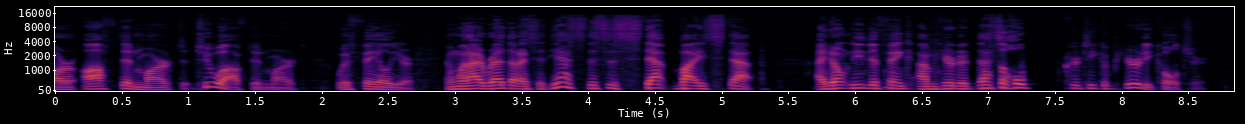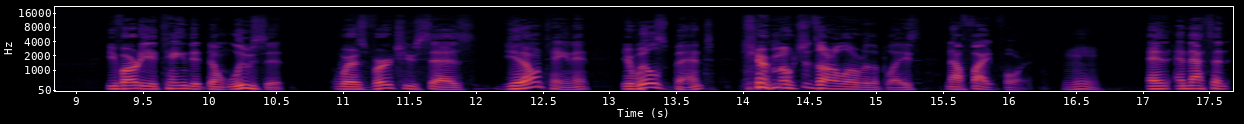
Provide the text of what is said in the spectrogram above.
are often marked, too often marked with failure. And when I read that, I said, yes, this is step by step. I don't need to think I'm here to, that's a whole critique of purity culture. You've already attained it, don't lose it. Whereas virtue says, you don't attain it, your will's bent, your emotions are all over the place, now fight for it. Mm. And and that's an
